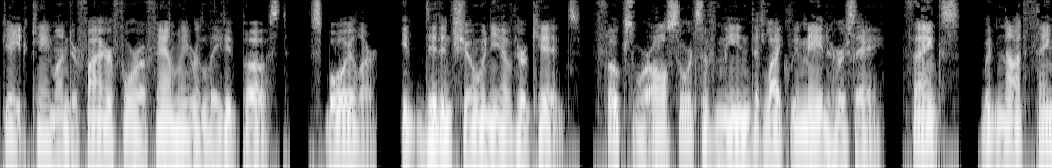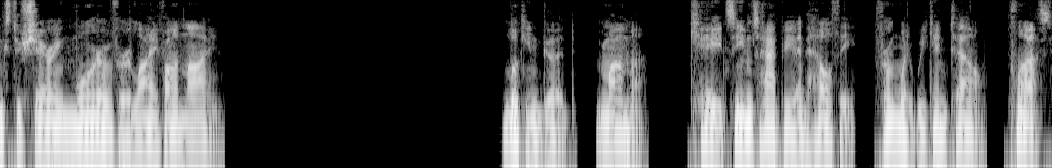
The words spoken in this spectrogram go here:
Kate came under fire for a family-related post. Spoiler, it didn't show any of her kids. Folks were all sorts of mean that likely made her say, thanks, but not thanks to sharing more of her life online. Looking good, mama. Kate seems happy and healthy, from what we can tell. Plus,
